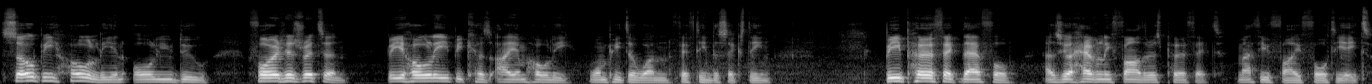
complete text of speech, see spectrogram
so be holy in all you do, for it is written, Be holy because I am holy. 1 Peter 1 15 to 16. Be perfect, therefore, as your heavenly Father is perfect. Matthew 5 48.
